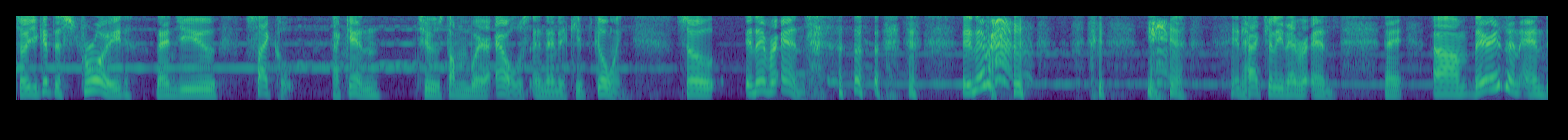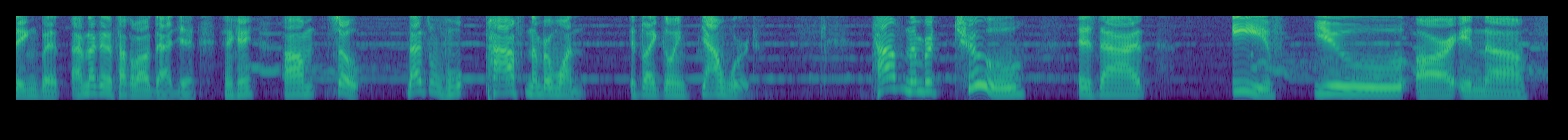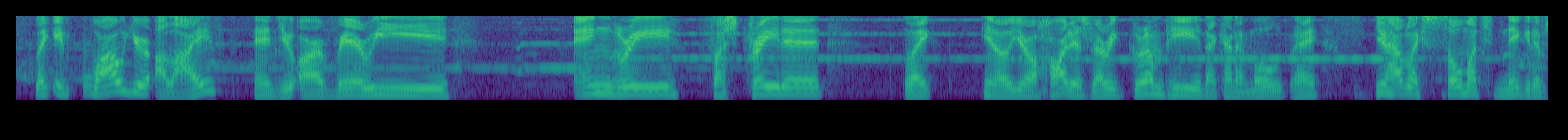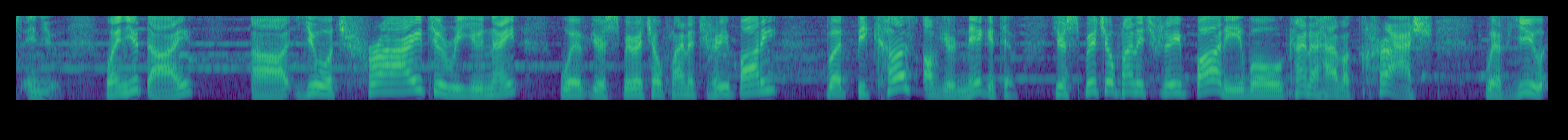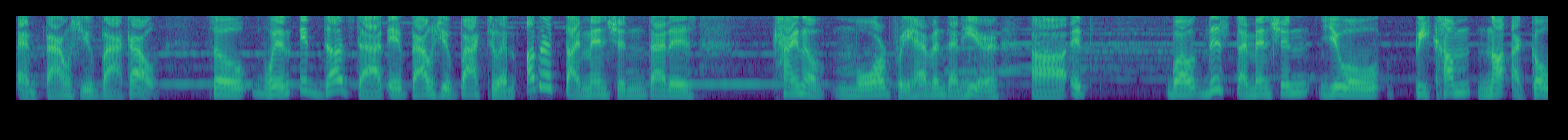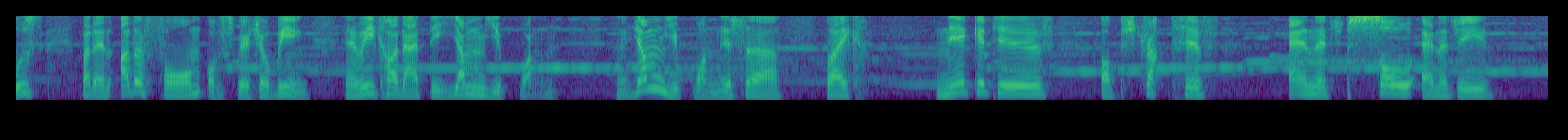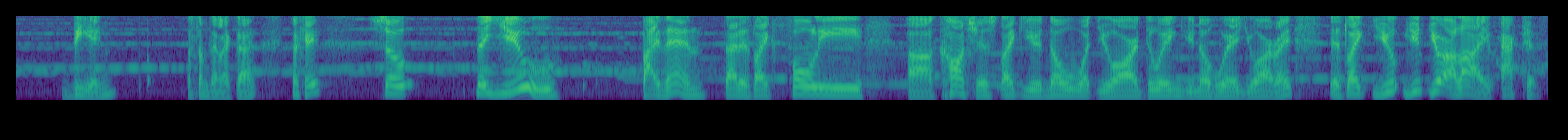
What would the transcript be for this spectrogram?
So you get destroyed, then you cycle again to somewhere else, and then it keeps going. So it never ends. it never. yeah, it actually never ends. Okay. Um, there is an ending, but I'm not going to talk about that yet. Okay. Um, so that's w- path number one. It's like going downward. Path number two is that if you are in, uh, like, if while you're alive and you are very angry, frustrated, like you know your heart is very grumpy that kind of mode right? You have like so much negatives in you. When you die uh, you will try to reunite with your spiritual planetary body but because of your negative your spiritual planetary body will kind of have a crash with you and bounce you back out so when it does that it bounces you back to another dimension that is kind of more pre-heaven than here. Uh, it well, this dimension you will become not a ghost, but another form of spiritual being, and we call that the Yam Yip One. Yam Yip One is uh, like negative, obstructive, energy, soul energy being, or something like that. Okay, so the you by then that is like fully uh, conscious like you know what you are doing you know where you are right it's like you, you you're alive active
